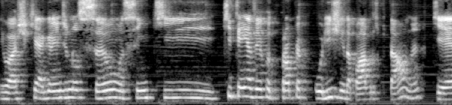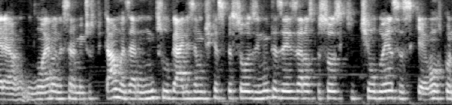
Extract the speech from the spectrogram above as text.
eu acho que é a grande noção, assim, que, que tem a ver com a própria origem da palavra hospital, né? Que era, não era necessariamente hospital, mas eram muitos lugares onde que as pessoas, e muitas vezes eram as pessoas que tinham doenças, que vamos por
